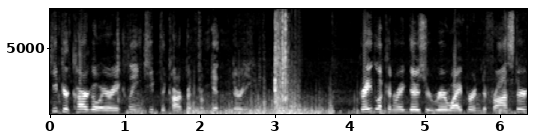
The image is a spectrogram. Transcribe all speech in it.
keep your cargo area clean, keep the carpet from getting dirty. Great looking rig. There's your rear wiper and defroster.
